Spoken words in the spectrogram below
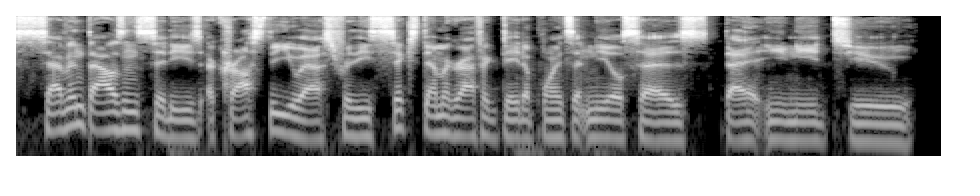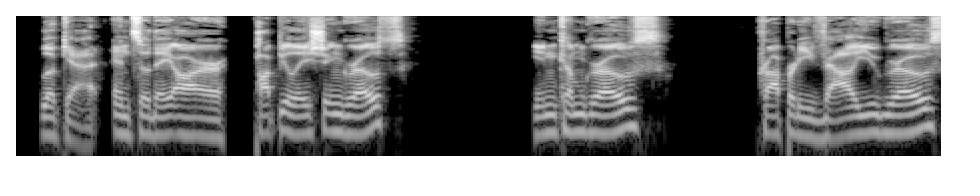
7,000 cities across the US for these six demographic data points that Neil says that you need to look at. And so they are population growth, income growth, property value growth,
